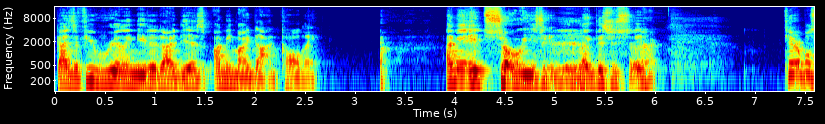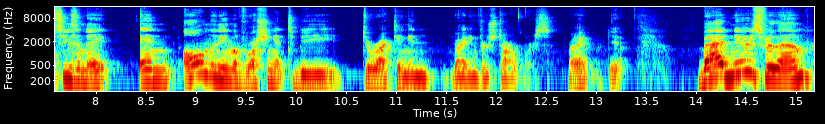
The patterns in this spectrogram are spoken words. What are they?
guys. If you really needed ideas, I mean, my God, call me. I mean, it's so easy. Like this is anyway. terrible season eight, and all in the name of rushing it to be directing and writing for Star Wars, right? Yeah. Bad news for them.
